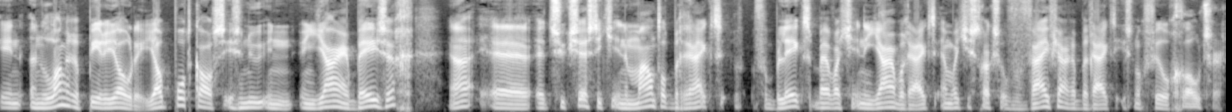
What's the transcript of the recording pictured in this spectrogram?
in een langere periode. Jouw podcast is nu in een jaar bezig. Ja, eh, het succes dat je in een maand had bereikt, verbleekt bij wat je in een jaar bereikt. En wat je straks over vijf jaar hebt bereikt, is nog veel groter.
